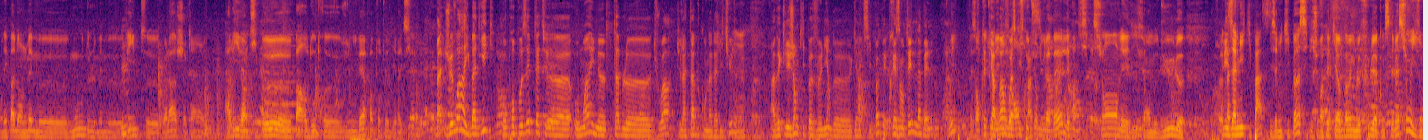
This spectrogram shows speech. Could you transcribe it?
on n'est pas dans le même euh, mood, le même euh, Mm. rythme. euh, voilà, chacun euh, arrive un petit peu euh, par d'autres univers, par d'autres directions. Bah, je vais voir avec Bad Geek pour proposer peut-être euh, au moins une table, tu vois, tu la table qu'on a d'habitude, Mm. avec les gens qui peuvent venir de Galaxy Pop et présenter le label. Oui, présenter puis toutes après, on les voit ce structures du label, les participations, les différents modules. Les amis qui passent. les amis qui passent, et puis je rappelle qu'il y a quand même le flux et la constellation. Ils ont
